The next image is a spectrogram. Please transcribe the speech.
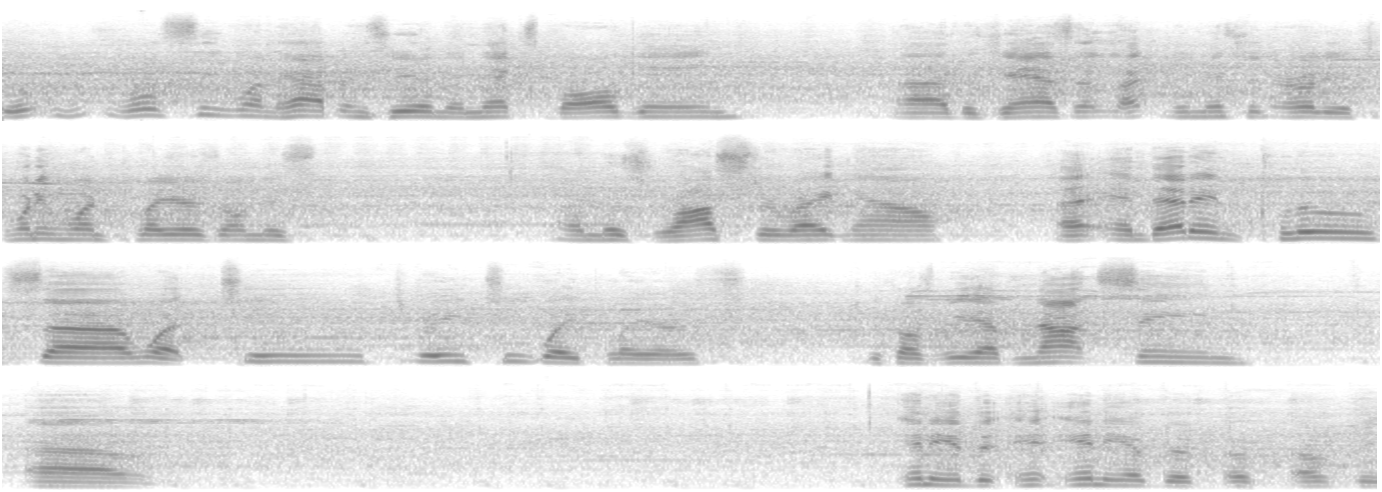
we'll, we'll see what happens here in the next ball game. Uh, the Jazz, like we mentioned earlier, 21 players on this on this roster right now, uh, and that includes uh, what two, three two-way players, because we have not seen uh, any of the any of the of, of the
